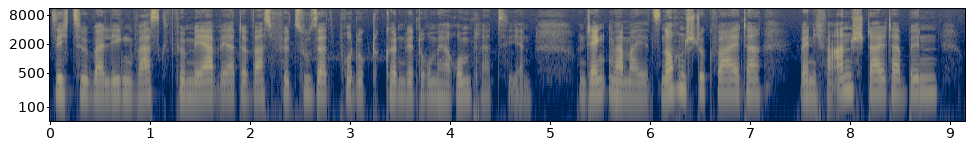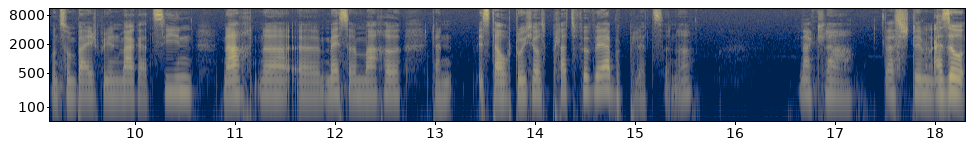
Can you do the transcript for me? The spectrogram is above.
sich zu überlegen, was für Mehrwerte, was für Zusatzprodukte können wir drumherum platzieren. Und denken wir mal jetzt noch ein Stück weiter wenn ich Veranstalter bin und zum Beispiel ein Magazin nach einer äh, Messe mache, dann ist da auch durchaus Platz für Werbeplätze. Ne? Na klar, das stimmt. Also,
